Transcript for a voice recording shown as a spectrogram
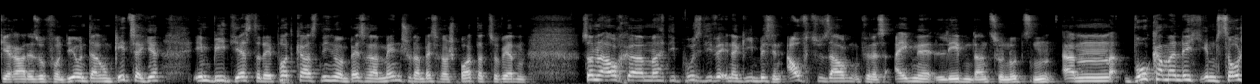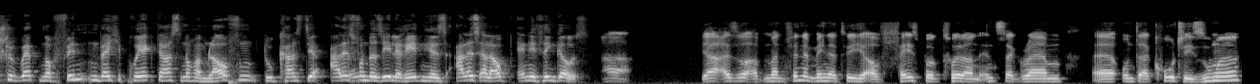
gerade so von dir und darum geht's ja hier im Beat Yesterday Podcast, nicht nur ein besserer Mensch oder ein besserer Sportler zu werden, sondern auch ähm, die positive Energie ein bisschen aufzusaugen und für das eigene Leben dann zu nutzen. Ähm, wo kann man dich im Social Web noch finden? Welche Projekte hast du noch am Laufen? Du kannst dir alles von der Seele reden, hier ist alles erlaubt, anything goes. Ah. Ja, also man findet mich natürlich auf Facebook, Twitter und Instagram äh, unter Coach Izume.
